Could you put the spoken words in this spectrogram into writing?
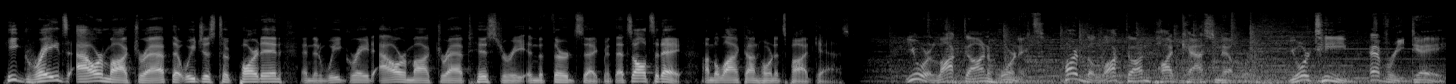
He grades our mock draft that we just took part in, and then we grade our mock draft history in the third segment. That's all today on the Locked On Hornets podcast. You are Locked On Hornets, part of the Locked On Podcast Network. Your team every day.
